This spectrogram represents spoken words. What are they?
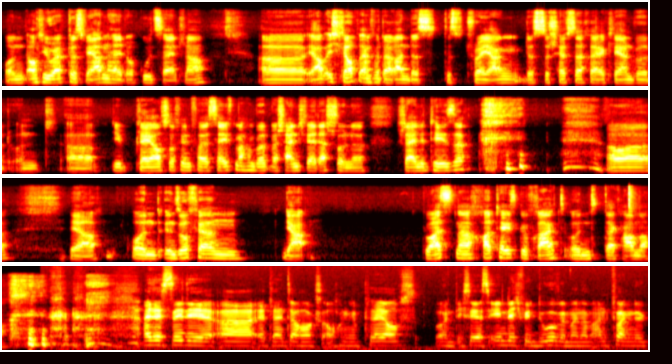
Und auch die Raptors werden halt auch gut sein, klar. Äh, ja, aber ich glaube einfach daran, dass, dass Trae Young das zur Chefsache erklären wird und äh, die Playoffs auf jeden Fall safe machen wird. Wahrscheinlich wäre das schon eine steile These. aber ja, und insofern, ja, du hast nach Hot Takes gefragt und da kam er. also ich sehe die äh, Atlanta Hawks auch in den Playoffs und ich sehe es ähnlich wie du, wenn man am Anfang eine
